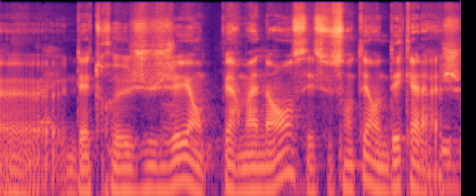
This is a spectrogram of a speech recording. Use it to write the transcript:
euh, d'être jugée en permanence et se sentait en décalage.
